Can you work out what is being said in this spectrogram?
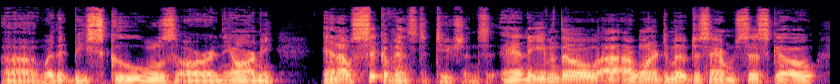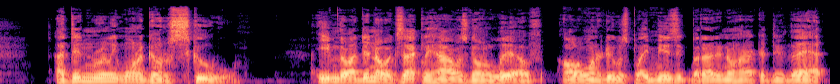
uh, whether it be schools or in the army. And I was sick of institutions. And even though I, I wanted to move to San Francisco, I didn't really want to go to school. Even though I didn't know exactly how I was going to live, all I wanted to do was play music, but I didn't know how I could do that.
